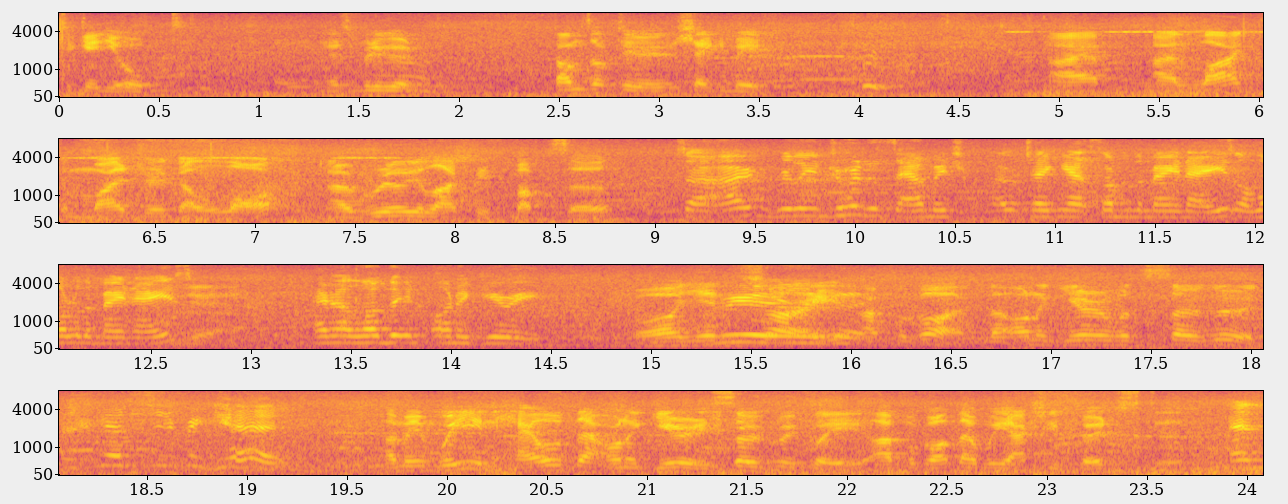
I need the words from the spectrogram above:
to get you hooked. And it's pretty good. Thumbs up to Shaky Beef. I I liked my drink a lot. I really like this bakso. So I really enjoyed the sandwich. Taking out some of the mayonnaise, a lot of the mayonnaise, Yeah. and I love the onigiri. Oh yeah, Really sorry, good. I forgot. The onigiri was so good. How did you forget? I mean, we inhaled that onigiri so quickly, I forgot that we actually purchased it. And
